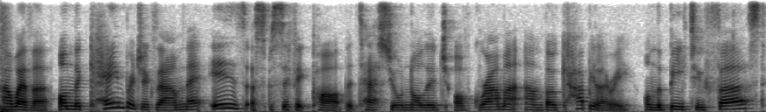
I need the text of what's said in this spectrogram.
However, on the Cambridge exam, there is a specific part that tests your knowledge of grammar and vocabulary. On the B2 first,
